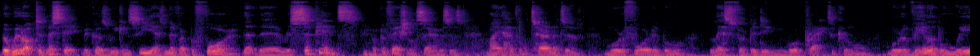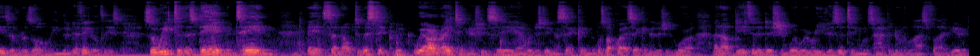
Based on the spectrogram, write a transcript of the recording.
But we're optimistic because we can see as never before that the recipients of professional services might have alternative, more affordable, less forbidding, more practical, more available ways of resolving their difficulties. So we to this day maintain it's an optimistic book. We are writing, I should say, uh, we're just doing a second, well, it's not quite a second edition, more an updated edition where we're revisiting what's happened over the last five years.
